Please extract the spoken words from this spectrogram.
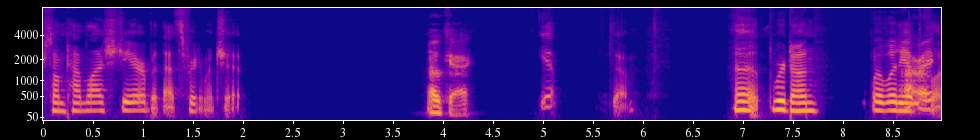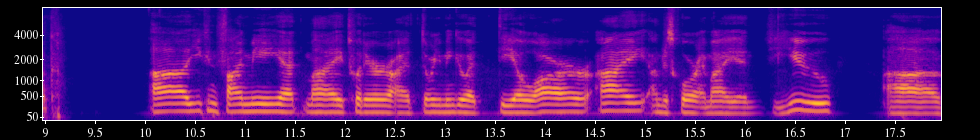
sometime last year, but that's pretty much it. Okay. Yep. So, uh, we're done. What, what do you All have right. to plug? Uh, you can find me at my Twitter at Dorimingu at D O R I underscore M I N G U. Uh,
